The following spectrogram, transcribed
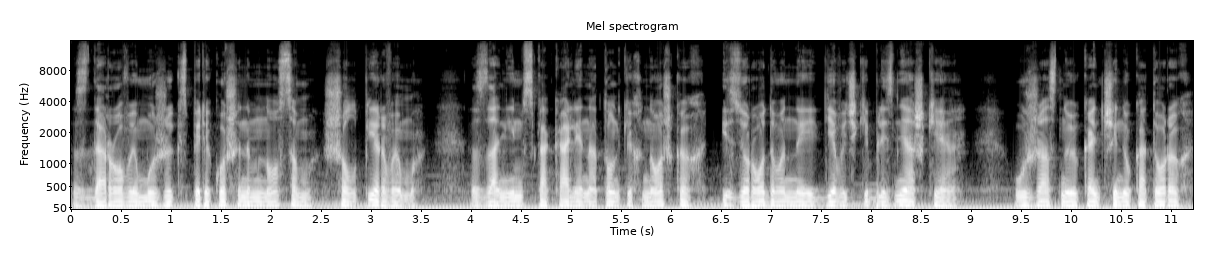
Здоровый мужик с перекошенным носом шел первым. За ним скакали на тонких ножках изуродованные девочки-близняшки, ужасную кончину которых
